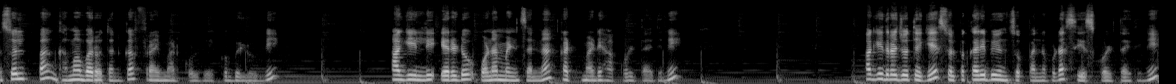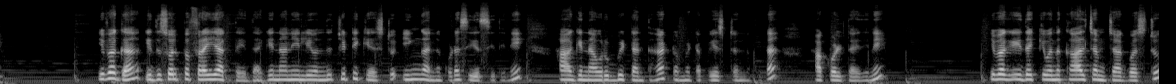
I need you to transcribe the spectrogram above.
ಸ್ವಲ್ಪ ಘಮ ಬರೋ ತನಕ ಫ್ರೈ ಮಾಡ್ಕೊಳ್ಬೇಕು ಬೆಳ್ಳುಳ್ಳಿ. ಹಾಗೆ ಇಲ್ಲಿ ಎರಡು ಒಣಮೆಣಸನ್ನ ಕಟ್ ಮಾಡಿ ಹಾಕೊಳ್ತಾ ಇದ್ದೀನಿ. ಹಾಗೆ ಇದರ ಜೊತೆಗೆ ಸ್ವಲ್ಪ ಕರಿಬೇವಿನ ಸೊಪ್ಪನ್ನು ಕೂಡ ಸೇರಿಸ್ಕೊಳ್ತಾ ಇದ್ದೀನಿ. ಇವಾಗ ಇದು ಸ್ವಲ್ಪ ಫ್ರೈ ಆಗ್ತಾ ಇದ್ದಾಗೆ ನಾನು ಇಲ್ಲಿ ಒಂದು ಚಿಟಿಕೆಯಷ್ಟು ಇಂಗನ್ನು ಕೂಡ ಸೇರಿಸಿದ್ದೀನಿ ಹಾಗೆ ನಾವು ರುಬ್ಬಿಟ್ಟಂತಹ ಟೊಮೆಟೊ ಪೇಸ್ಟನ್ನು ಕೂಡ ಹಾಕೊಳ್ತಾ ಇದ್ದೀನಿ. ಇವಾಗ ಇದಕ್ಕೆ ಒಂದು ಕಾಲು ಚಮಚ ಆಗುವಷ್ಟು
